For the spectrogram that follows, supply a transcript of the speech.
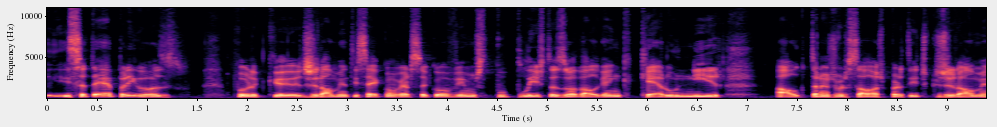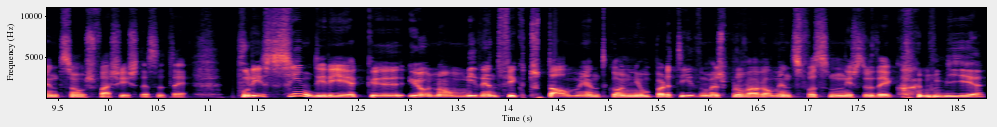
isso até é perigoso. Porque geralmente isso é a conversa que ouvimos de populistas ou de alguém que quer unir algo transversal aos partidos, que geralmente são os fascistas até. Por isso, sim, diria que eu não me identifico totalmente com nenhum partido, mas provavelmente, se fosse Ministro da Economia,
